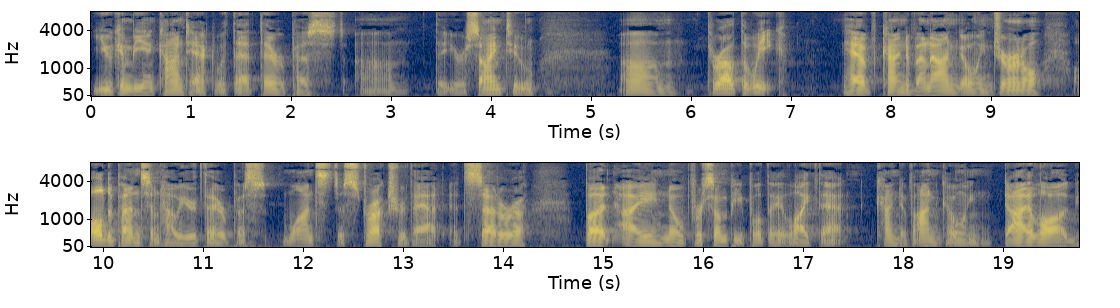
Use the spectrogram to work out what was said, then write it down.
you can be in contact with that therapist um, that you're assigned to um, throughout the week. Have kind of an ongoing journal. All depends on how your therapist wants to structure that, etc. But I know for some people they like that kind of ongoing dialogue.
